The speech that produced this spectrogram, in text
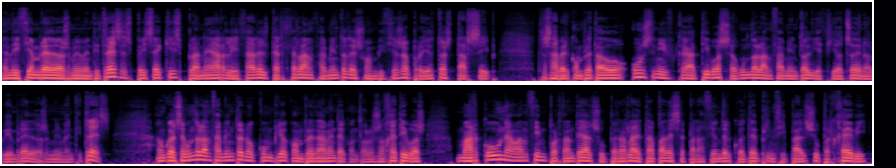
En diciembre de 2023, SpaceX planea realizar el tercer lanzamiento de su ambicioso proyecto Starship, tras haber completado un significativo segundo lanzamiento el 18 de noviembre de 2023. Aunque el segundo lanzamiento no cumplió completamente con todos los objetivos, marcó un avance importante al superar la etapa de separación del cohete principal Super Heavy,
